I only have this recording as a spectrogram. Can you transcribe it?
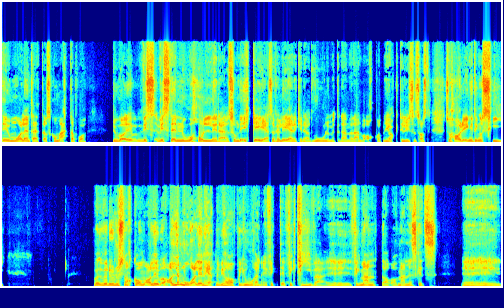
er jo måleenheter som kommer etterpå. Du, hvis, hvis, det er noe hold i det som det ikke er, selvfølgelig er det ikke det at volumet til den og den var akkurat nøyaktig lysets hastighet, så har det ingenting å si. Hva, er det du snakker om? Alle, alle måleenhetene vi har på jorden er fiktive eh, figmenter av menneskets eh,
